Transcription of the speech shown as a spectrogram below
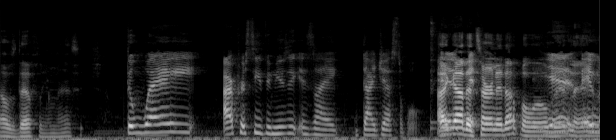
That was definitely a message. The way I perceive the music is like digestible. I And gotta it- turn it up a little Yeah, bit. they, man.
